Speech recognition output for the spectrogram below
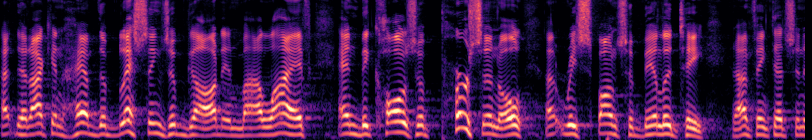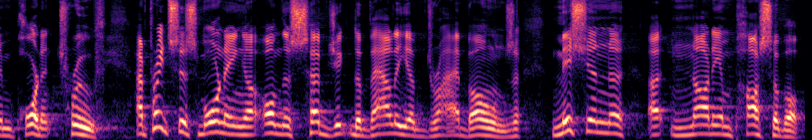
uh, that I can have the blessings of God in my life and because of personal uh, responsibility. And I think that's an important truth. I preached this morning uh, on the subject, the Valley of Dry Bones. Mission uh, uh, not impossible.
